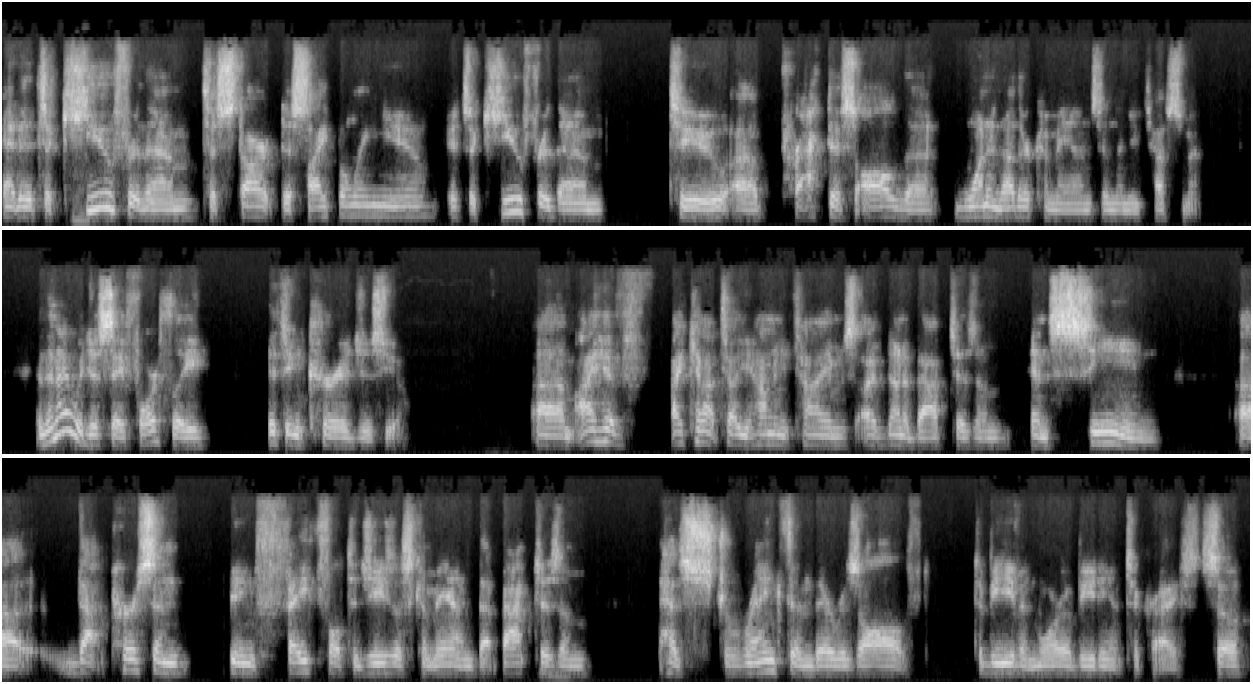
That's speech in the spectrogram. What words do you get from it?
And it's a cue for them to start discipling you. It's a cue for them to uh, practice all the one another commands in the New Testament. And then I would just say, fourthly, it encourages you. Um, I have, I cannot tell you how many times I've done a baptism and seen uh, that person being faithful to Jesus' command, that baptism has strengthened their resolve to be even more obedient to Christ. So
